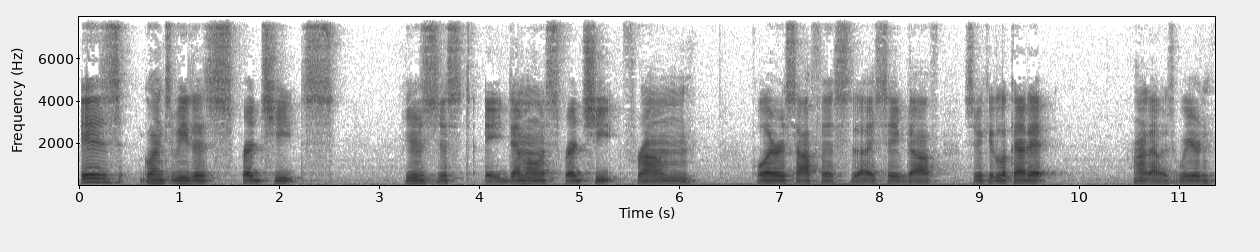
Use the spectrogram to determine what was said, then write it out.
is going to be the spreadsheets. Here's just a demo spreadsheet from Polaris Office that I saved off so we could look at it. Oh, that was weird.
